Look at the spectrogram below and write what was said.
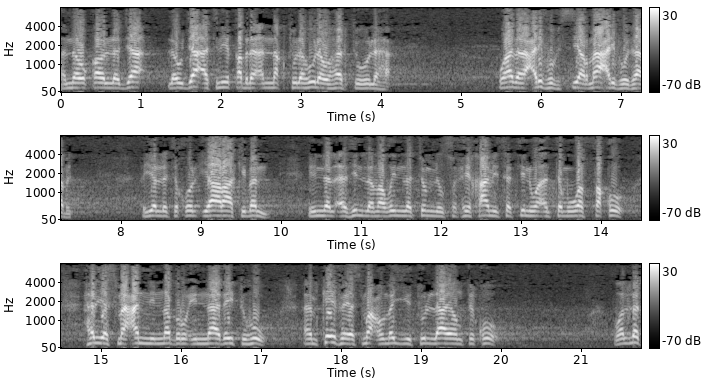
أنه قال لجاء لو جاءتني قبل أن نقتله لوهبته لها. وهذا أعرفه في السير ما أعرفه ثابت. هي التي تقول يا راكبا إن الأذل مظنة من صحي خامسة وأنت موفق. هل يسمع عني النضر إن ناديته؟ أم كيف يسمع ميت لا ينطق؟ ظلت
